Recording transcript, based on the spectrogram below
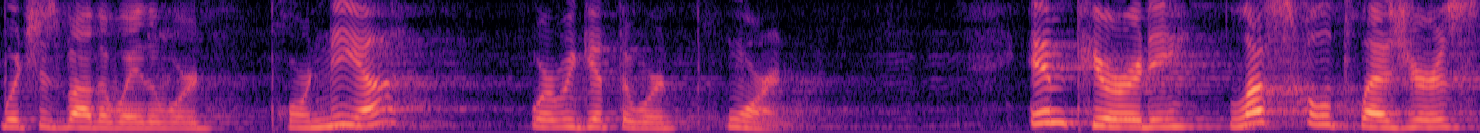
which is, by the way, the word porneia, where we get the word porn, impurity, lustful pleasures,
